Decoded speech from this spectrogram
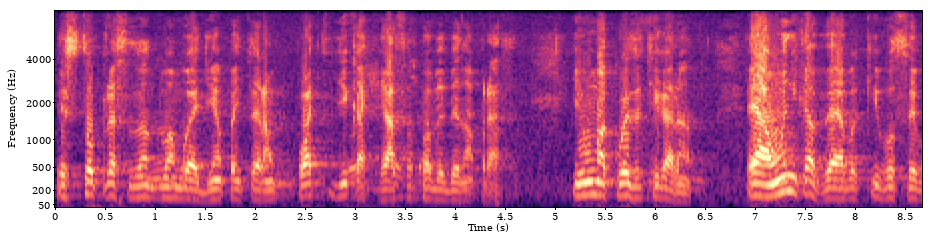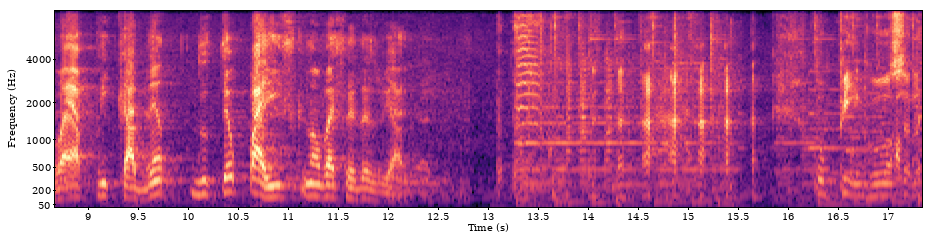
Estou precisando de uma moedinha para inteirar um pote de cachaça para beber na praça. E uma coisa te garanto, é a única verba que você vai aplicar dentro do teu país que não vai ser desviada. o pinguço, né?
